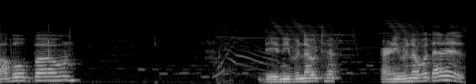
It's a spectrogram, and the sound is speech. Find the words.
Bubble bone? Didn't even know. I don't even know what that is.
